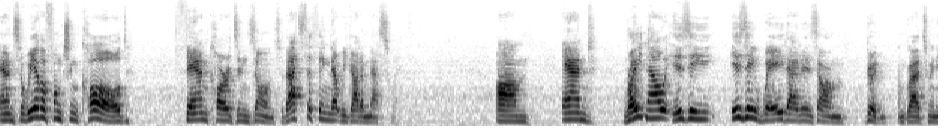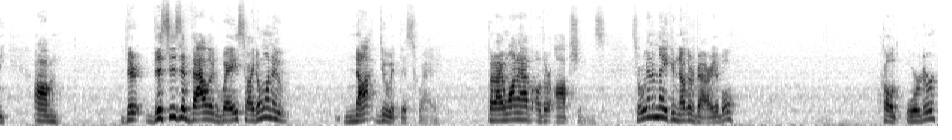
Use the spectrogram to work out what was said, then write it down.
And so we have a function called fan cards in zone. So that's the thing that we got to mess with. Um, and right now is a is a way that is um, good. I'm glad, Sweeney. Um, there, this is a valid way, so I don't want to not do it this way, but I want to have other options. So we're going to make another variable called order.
